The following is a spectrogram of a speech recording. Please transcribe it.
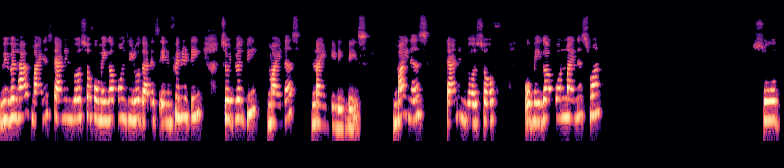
We will have minus tan inverse of omega upon 0 that is infinity. So it will be minus 90 degrees minus tan inverse of omega upon minus 1. So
